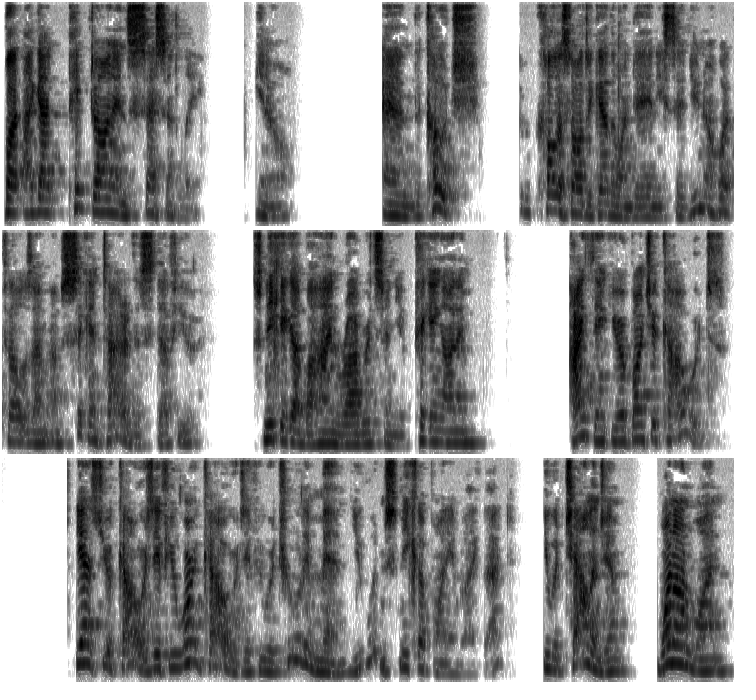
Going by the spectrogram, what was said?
But I got picked on incessantly, you know. And the coach called us all together one day and he said, You know what, fellas, I'm, I'm sick and tired of this stuff. You're sneaking up behind Roberts and you're picking on him. I think you're a bunch of cowards. Yes, you're cowards. If you weren't cowards, if you were truly men, you wouldn't sneak up on him like that. You would challenge him one on one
